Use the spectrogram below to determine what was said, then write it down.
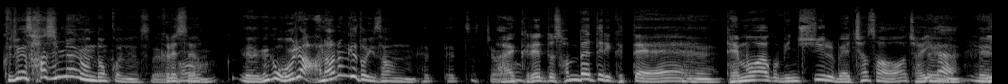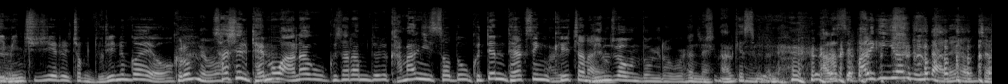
그 중에 40명이 운동권이었어요. 그랬어요? 예, 그러니까 오히려 안 하는 게 더 이상했었죠. 아, 그래도 선배들이 그때 네. 데모하고 민주주의를 외쳐서 저희가 네, 네. 이 민주주의를 좀 누리는 거예요. 그럼요. 사실 데모 안 하고 그 사람들 가만히 있어도 그때는 대학생이 아니, 귀했잖아요. 민주화 운동이라고 네, 해주시면 알겠습니다. 네. 알았어요. 빨리 기기한 얘기는 안 해요. 자,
